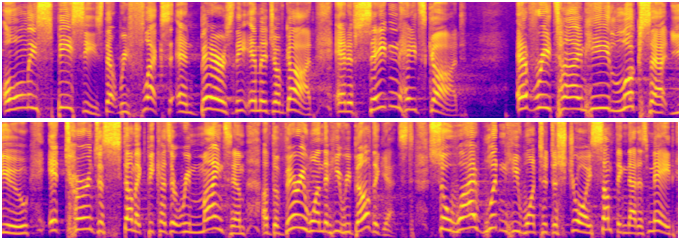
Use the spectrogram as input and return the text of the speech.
only species that reflects and bears the image of God. And if Satan hates God, Every time he looks at you, it turns his stomach because it reminds him of the very one that he rebelled against. So, why wouldn't he want to destroy something that is made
